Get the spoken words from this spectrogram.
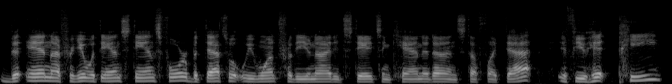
The N, I forget what the N stands for, but that's what we want for the United States and Canada and stuff like that. If you hit P,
